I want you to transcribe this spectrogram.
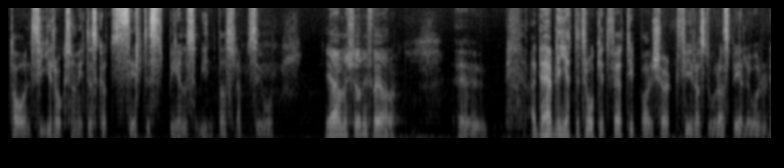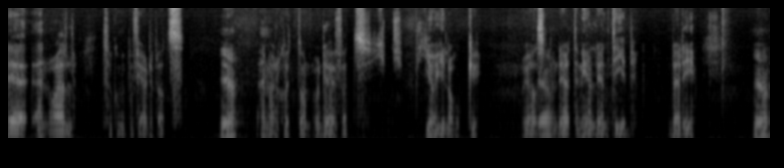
ta en fyra också om vi inte ska se till spel som inte har släppts i år. Ja, men kör din fyra då. Ja, det här blir jättetråkigt för jag typ har kört fyra stora spel i år och det är NHL som kommer på fjärde plats. Ja. NHL 17 och det är för att jag gillar hockey. Och jag har Ja. spenderat en hel del tid där i. Ja.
